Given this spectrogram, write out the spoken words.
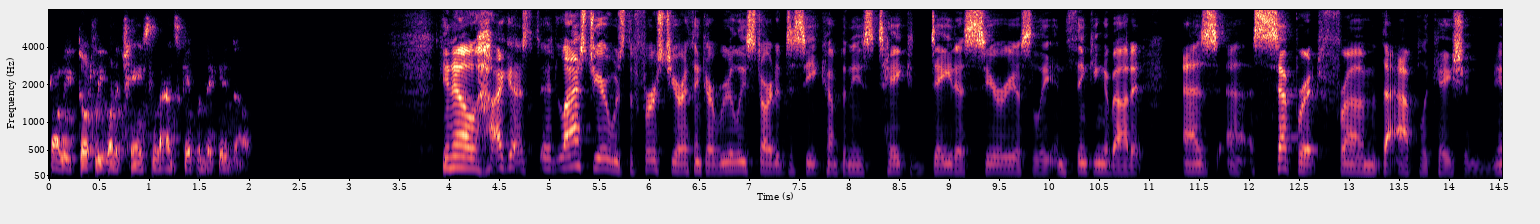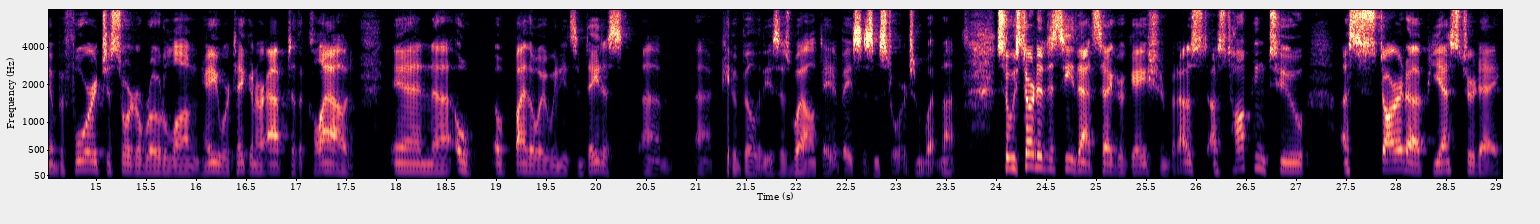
probably totally going to change the landscape a decade down. You know, I guess it, last year was the first year I think I really started to see companies take data seriously and thinking about it as uh, separate from the application. You know, before it just sort of rode along. Hey, we're taking our app to the cloud, and uh, oh, oh, by the way, we need some data um, uh, capabilities as well, databases and storage and whatnot. So we started to see that segregation. But I was I was talking to a startup yesterday,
